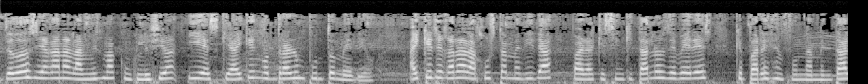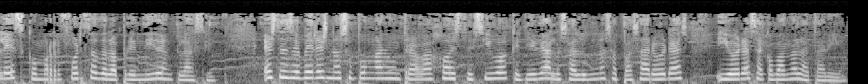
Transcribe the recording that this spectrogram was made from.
todos llegan a la misma conclusión y es que hay que encontrar un punto medio. Hay que llegar a la justa medida para que sin quitar los deberes que parecen fundamentales como refuerzo de lo aprendido en clase. Estos deberes no supongan un trabajo excesivo que lleve a los alumnos a pasar horas y horas acabando la tarea.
